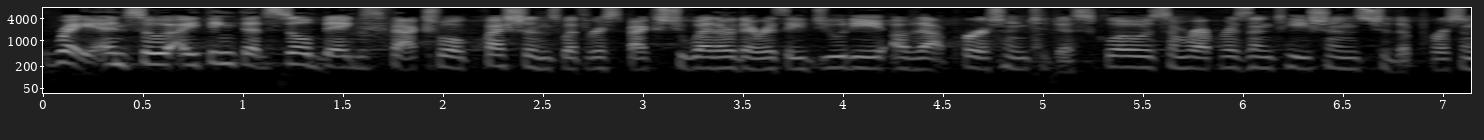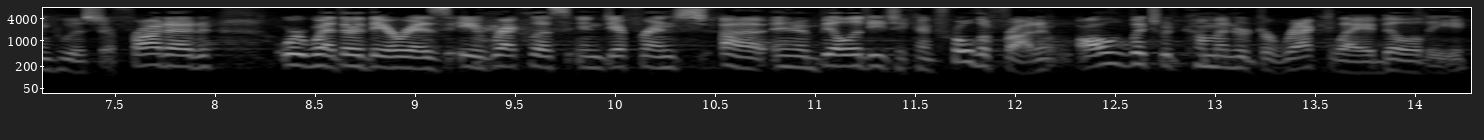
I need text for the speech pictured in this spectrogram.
Right, and so I think that still begs factual questions with respect to whether there is a duty of that person to disclose some representations to the person who is defrauded, or whether there is a reckless indifference, uh, ability to control the fraud, all of which would come under direct liability.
